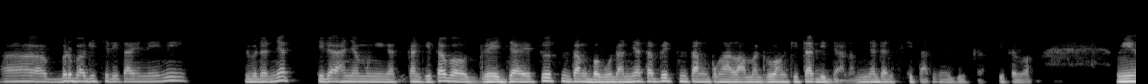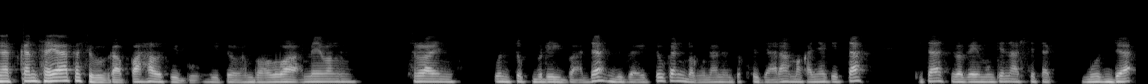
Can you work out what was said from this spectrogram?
Uh, berbagi cerita ini ini sebenarnya tidak hanya mengingatkan kita bahwa gereja itu tentang bangunannya, tapi tentang pengalaman ruang kita di dalamnya dan sekitarnya juga, gitu loh. Mengingatkan saya atas beberapa hal sih Bu, gitu. Bahwa memang selain untuk beribadah juga itu kan bangunan untuk sejarah, makanya kita kita sebagai mungkin arsitek muda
